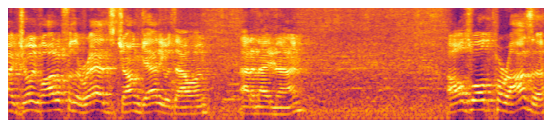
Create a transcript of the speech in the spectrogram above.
Right, Joey Votto for the Reds. John Gaddy with that one out of 99. Oswald Peraza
